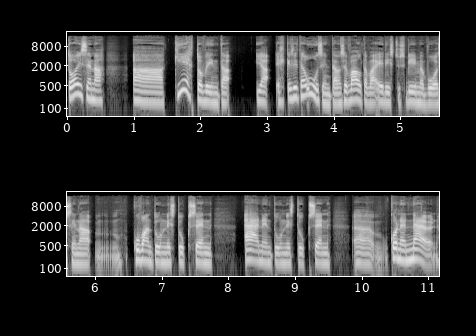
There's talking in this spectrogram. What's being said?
toisena äh, kiehtovinta ja ehkä sitä uusinta on se valtava edistys viime vuosina mm, kuvan tunnistuksen, äänen tunnistuksen, äh, koneen näön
